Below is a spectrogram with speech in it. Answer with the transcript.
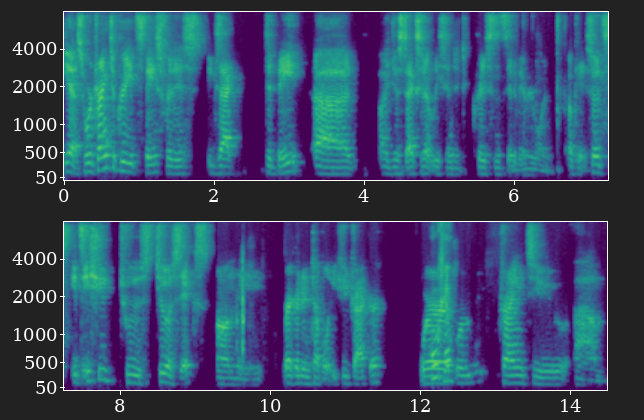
Uh, yes, we're trying to create space for this exact debate. Uh, I just accidentally sent it to Chris instead of everyone. Okay, so it's it's issue two two oh six on the record and tuple issue tracker. Where Okay. we're trying to um,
